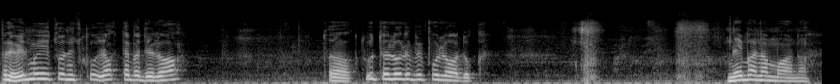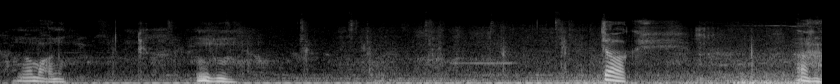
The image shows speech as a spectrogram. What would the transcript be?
Привіт, моє сонечко, як тебе діла? Так, тут люди порядок. Неба на мана, на ману. Угу. Так. Ага.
